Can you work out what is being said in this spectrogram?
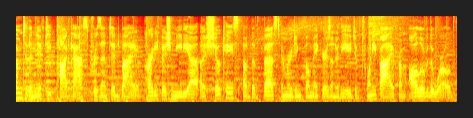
Welcome to the NFFTY Podcast presented by Partyfish Media, a showcase of the best emerging filmmakers under the age of 25 from all over the world.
